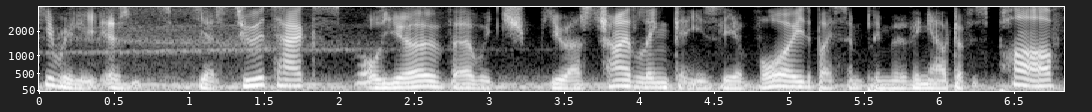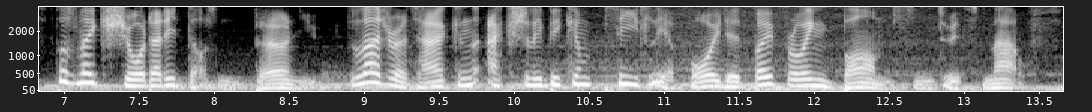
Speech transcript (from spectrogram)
he really isn't. He has two attacks, roll you over, which you as Child Link can easily avoid by simply moving out of his path, plus make sure that he doesn't burn you. The latter attack can actually be completely avoided by throwing bombs into its mouth,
